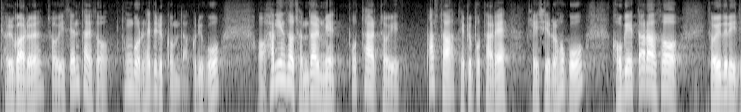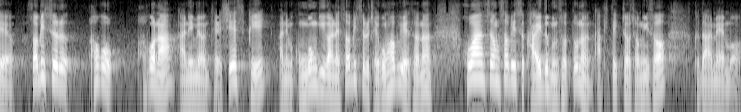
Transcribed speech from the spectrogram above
결과를 저희 센터에서 통보를 해드릴 겁니다. 그리고 어, 확인서 전달 및 포탈 저희 파스타 대표 포탈에 게시를 하고 거기에 따라서 저희들이 이제 서비스를 하고 하거나 아니면 이제 CSP 아니면 공공기관의 서비스를 제공하기 위해서는 호환성 서비스 가이드 문서 또는 아키텍처 정의서 그 다음에 뭐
